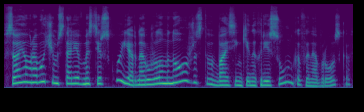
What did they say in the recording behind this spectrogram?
В своем рабочем столе в мастерской я обнаружила множество басенькиных рисунков и набросков.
